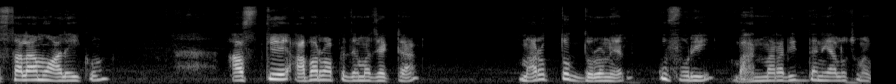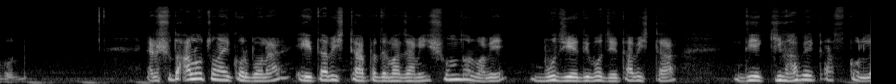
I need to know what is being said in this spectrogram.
আসসালামু আলাইকুম। আজকে আবারও আপনাদের মাঝে একটা মারাত্মক ধরনের কুফরি ভানমারা বিদ্যা নিয়ে আলোচনা করব। এটা শুধু আলোচনাই করব না, এই তাবিজটা আপনাদের মাঝে আমি সুন্দরভাবে বুঝিয়ে দিব যে তাবিজটা দিয়ে কীভাবে কাজ করলে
